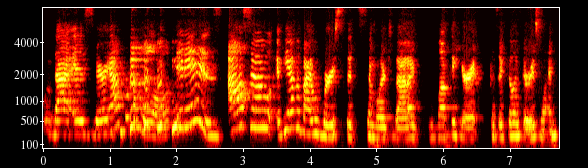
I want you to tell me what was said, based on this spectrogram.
quote. That is very applicable. it is. Also, if you have a Bible verse that's similar to that, I would love to hear it because I feel like there is one.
